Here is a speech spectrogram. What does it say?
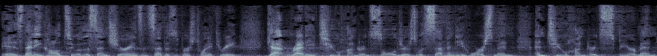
is then he called two of the centurions and said, This is verse 23 Get ready 200 soldiers with 70 horsemen and 200 spearmen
